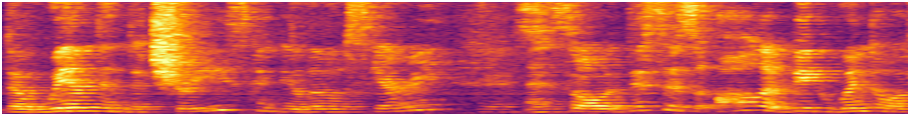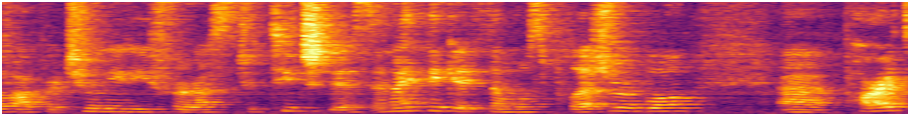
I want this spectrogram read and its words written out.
the wind and the trees can be a little scary. Yes. And so this is all a big window of opportunity for us to teach this. And I think it's the most pleasurable uh, part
